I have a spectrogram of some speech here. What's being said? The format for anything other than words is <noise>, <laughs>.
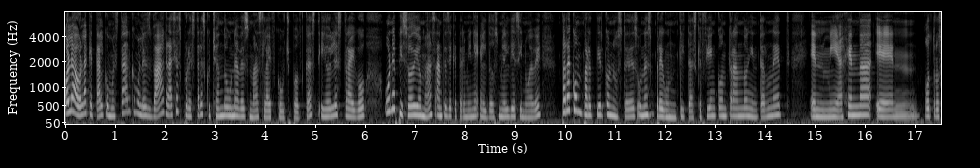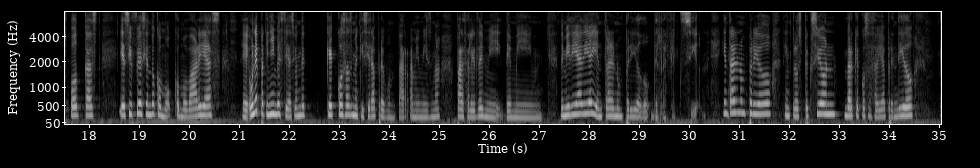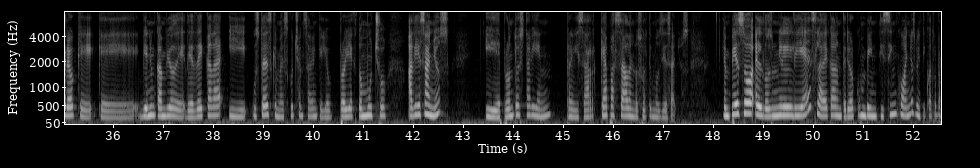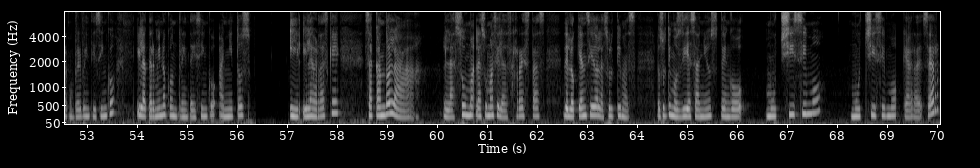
Hola, hola, ¿qué tal? ¿Cómo están? ¿Cómo les va? Gracias por estar escuchando una vez más Life Coach Podcast y hoy les traigo un episodio más antes de que termine el 2019 para compartir con ustedes unas preguntitas que fui encontrando en internet, en mi agenda, en otros podcasts y así fui haciendo como, como varias, eh, una pequeña investigación de qué cosas me quisiera preguntar a mí misma para salir de mi, de mi, de mi día a día y entrar en un periodo de reflexión. Y entrar en un periodo de introspección, ver qué cosas había aprendido creo que, viene un cambio de, década y ustedes que me escuchan saben que yo proyecto mucho a 10 años y de pronto está bien revisar qué ha pasado en los últimos 10 años. Empiezo el 2010, la década anterior, con 25 años, 24 para cumplir 25, y la termino con 35 añitos. Y, la verdad es que sacando la, la suma, las sumas y las restas de lo que han sido las últimas los últimos 10 años tengo muchísimo, muchísimo que agradecer,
